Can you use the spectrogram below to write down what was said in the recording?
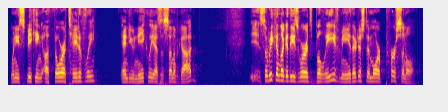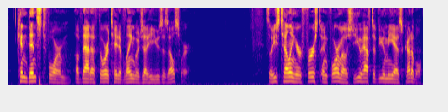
when he's speaking authoritatively and uniquely as the Son of God. So we can look at these words, believe me, they're just a more personal, condensed form of that authoritative language that he uses elsewhere. So he's telling her first and foremost, you have to view me as credible.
